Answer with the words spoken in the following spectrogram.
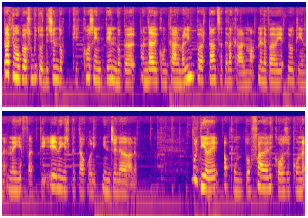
Partiamo però subito dicendo che cosa intendo per andare con calma, l'importanza della calma nelle varie routine, negli effetti e negli spettacoli in generale. Vuol dire appunto fare le cose con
